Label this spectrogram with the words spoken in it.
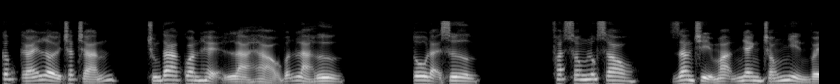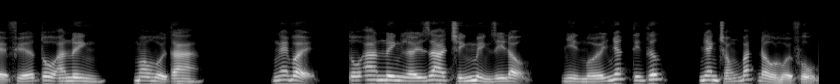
cấp cái lời chắc chắn, chúng ta quan hệ là hảo vẫn là hư. Tô Đại Sư Phát xong lúc sau, Giang chỉ mạn nhanh chóng nhìn về phía Tô An Ninh, mau hồi ta. Nghe vậy, Tô An Ninh lấy ra chính mình di động, nhìn mới nhất tin tức, nhanh chóng bắt đầu hồi phục.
